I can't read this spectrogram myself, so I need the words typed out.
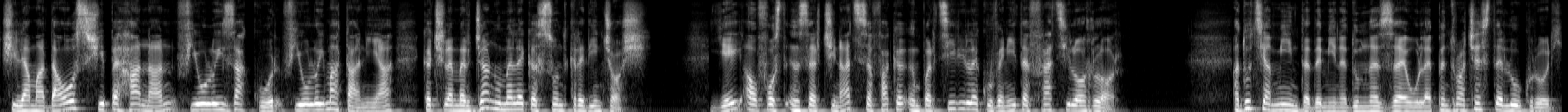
și le-am adaos și pe Hanan, fiul lui Zacur, fiul lui Matania, căci le mergea numele că sunt credincioși. Ei au fost însărcinați să facă împărțirile cuvenite fraților lor. Aduți aminte de mine, Dumnezeule, pentru aceste lucruri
